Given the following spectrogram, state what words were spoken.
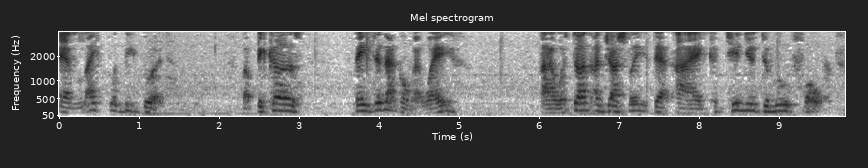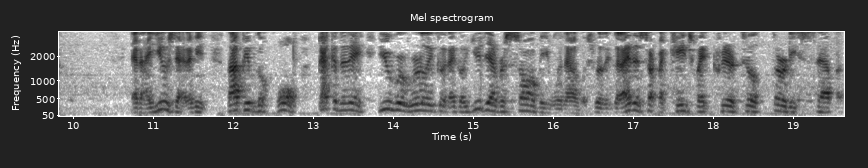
and life would be good. But because things did not go my way, I was done unjustly that I continued to move forward. And I use that. I mean, a lot of people go, Oh, back in the day, you were really good. I go, You never saw me when I was really good. I didn't start my cage fight career until 37.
